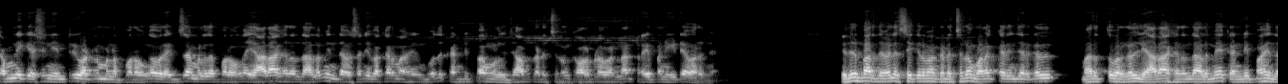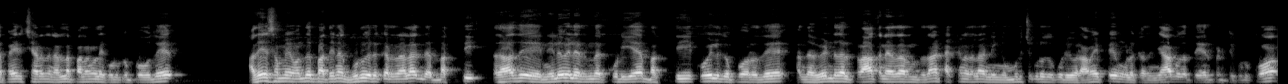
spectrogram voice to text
கம்யூனிகேஷன் இன்டர்வியூ அட்டன் பண்ண போகிறவங்க ஒரு எக்ஸாம் எழுத போகிறவங்க யாராக இருந்தாலும் இந்த சனி வக்கரமாக போது கண்டிப்பாக உங்களுக்கு ஜாப் கிடைச்சிடும் கவலைப்பட வேண்டாம். ட்ரை பண்ணிக்கிட்டே வருங்க. எதிர்பார்த்த வேலை சீக்கிரமாக கிடைச்சிடும் வழக்கறிஞர்கள் மருத்துவர்கள் யாராக இருந்தாலுமே கண்டிப்பாக இந்த பயிற்சியானது நல்ல பலன்களை கொடுக்க போகுது. அதே சமயம் வந்து பார்த்தீங்கன்னா குரு இருக்கிறதுனால இந்த பக்தி அதாவது நிலுவையில் இருந்தக்கூடிய பக்தி கோயிலுக்கு போகிறது அந்த வேண்டுதல் பிரார்த்தனை எதாவது இருந்ததுன்னா டக்குனு இதெல்லாம் நீங்கள் முடிச்சு கொடுக்கக்கூடிய ஒரு அமைப்பை உங்களுக்கு அந்த ஞாபகத்தை ஏற்படுத்தி கொடுக்கும்.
